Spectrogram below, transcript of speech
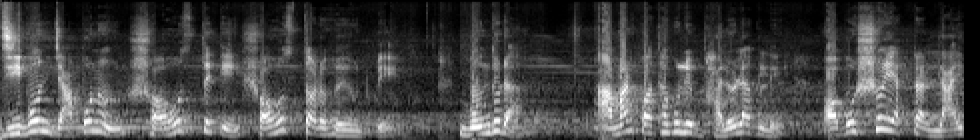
জীবন যাপনও সহজ থেকে সহজতর হয়ে উঠবে। বন্ধুরা, আমার কথাগুলি ভালো লাগলে অবশ্যই একটা লাইক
